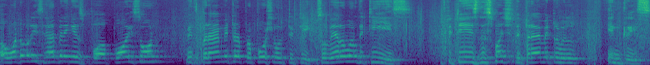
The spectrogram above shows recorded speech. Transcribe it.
uh, whatever is happening is po- Poisson with parameter proportional to t. So wherever the t is, if the t is this much, the parameter will increase.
